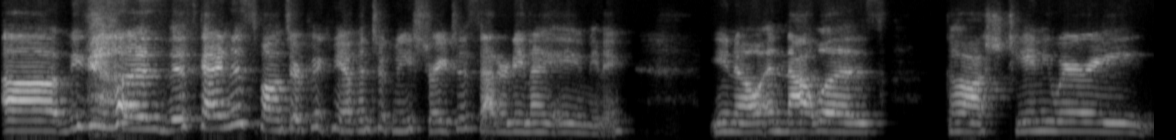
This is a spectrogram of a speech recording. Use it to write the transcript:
uh, because this guy and his sponsor picked me up and took me straight to Saturday night AA meeting, you know, and that was, gosh, January,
